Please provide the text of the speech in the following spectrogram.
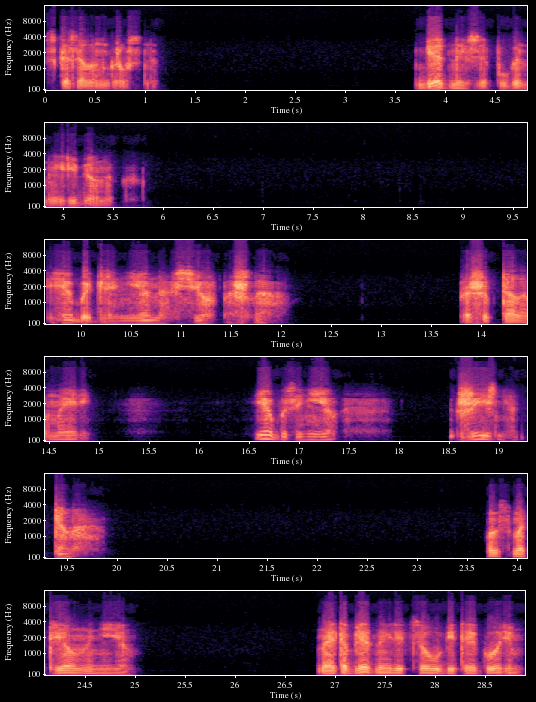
Сказал он грустно. Бедный запуганный ребенок. Я бы для нее на все пошла, прошептала Мэри. Я бы за нее жизнь отдала. Он смотрел на нее, на это бледное лицо, убитое горем,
